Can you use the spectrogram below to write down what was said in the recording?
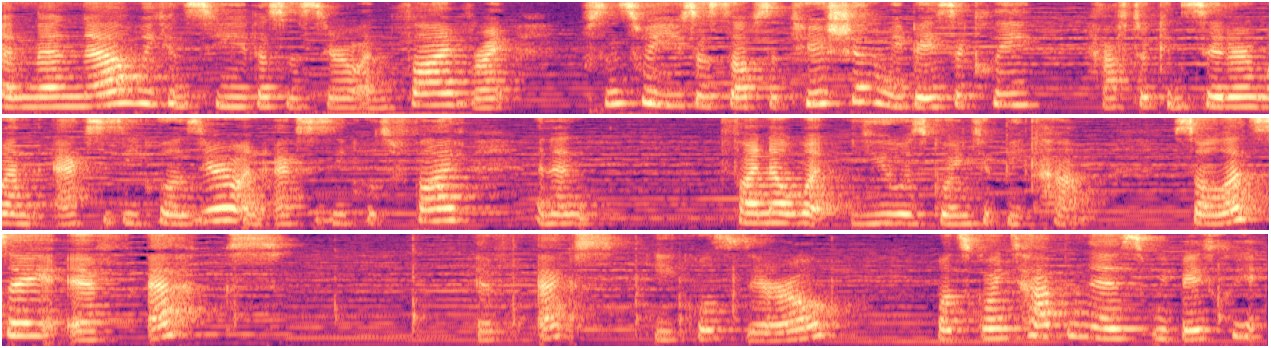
And then now we can see this is 0 and 5, right? Since we use a substitution, we basically have to consider when x is equal to 0 and x is equal to 5, and then find out what u is going to become. So let's say if x, if x equals 0, what's going to happen is we basically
